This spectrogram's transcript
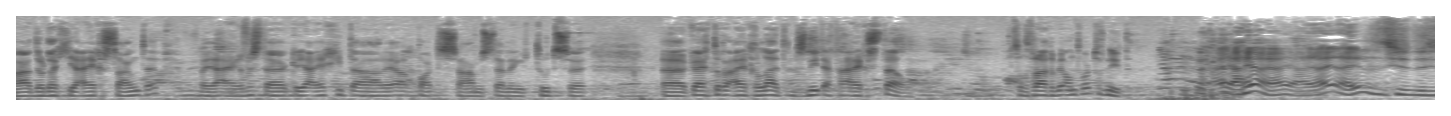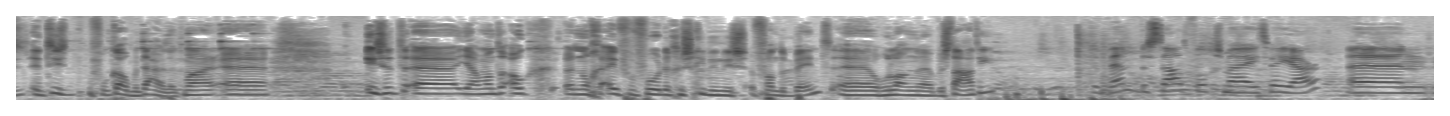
Maar doordat je je eigen sound hebt, van je eigen versterker, je eigen gitaar, je aparte samenstelling, toetsen, uh, krijg je toch een eigen luid. Het is niet echt een eigen stijl. Is dat vraag op je antwoord of niet? Ja, ja, ja. ja, ja. Het, is, het is volkomen duidelijk. Maar uh, is het, uh, ja, want ook nog even voor de geschiedenis van de band. hoe lang bestaat die? De band bestaat volgens mij twee jaar. En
